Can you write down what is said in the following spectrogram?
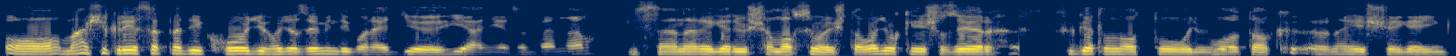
A másik része pedig, hogy, hogy azért mindig van egy hiányérzet bennem, hiszen elég erősen maximalista vagyok, és azért független attól, hogy voltak nehézségeink,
